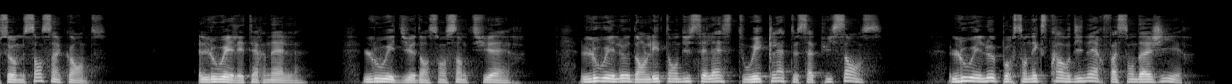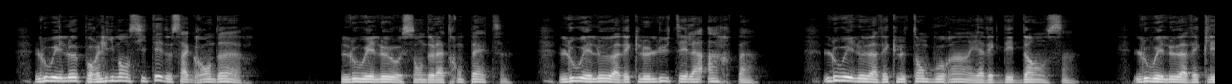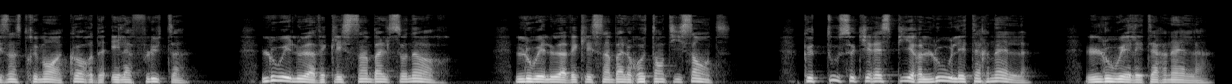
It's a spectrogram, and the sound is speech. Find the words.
Psaume 150. Louez l'éternel. Louez Dieu dans son sanctuaire. Louez-le dans l'étendue céleste où éclate sa puissance. Louez-le pour son extraordinaire façon d'agir. Louez-le pour l'immensité de sa grandeur. Louez-le au son de la trompette. Louez-le avec le luth et la harpe. Louez-le avec le tambourin et avec des danses. Louez-le avec les instruments à cordes et la flûte. Louez-le avec les cymbales sonores. Louez-le avec les cymbales retentissantes. Que tout ce qui respire loue l'éternel. Louez l'éternel.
